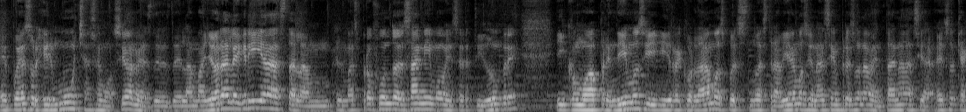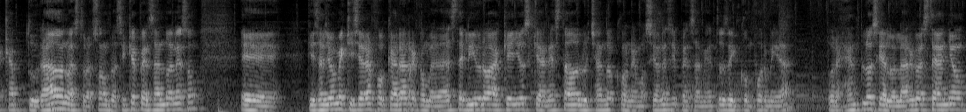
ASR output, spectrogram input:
eh, pueden surgir muchas emociones, desde la mayor alegría hasta el más profundo desánimo incertidumbre. Y como aprendimos y, y, recordamos, pues nuestra vida emocional siempre es una ventana hacia eso que ha capturado nuestro asombro. Así que pensando en eso, eh, Quizás yo me quisiera enfocar a recomendar este libro a aquellos que han estado luchando con emociones y pensamientos de inconformidad. Por ejemplo, si a lo largo de este año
